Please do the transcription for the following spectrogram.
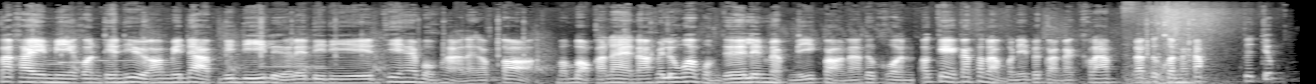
ถ้าใครมีคอนเทนต์ที่แบบว่ามิดดับดีๆ หรืออะไรดีๆ ที่ให้ผมหานะครับ ก็มาบอกกันได้นะ ไม่รู้ว่าผมจะได้เล่นแบบนี้อีกเปล่านะทุกคน โอเคก็สำหรับวันนี้ไปก่อนนะครับรักทุกคนนะครับจุ๊บ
